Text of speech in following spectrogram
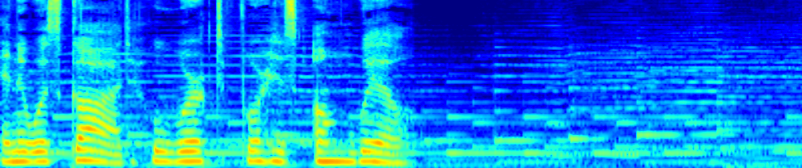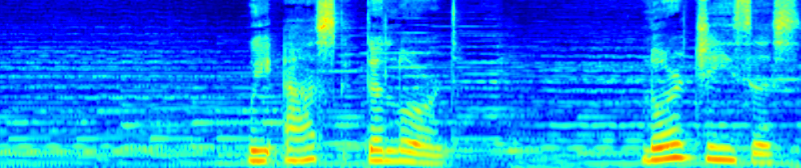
and it was God who worked for his own will. We ask the Lord, Lord Jesus,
